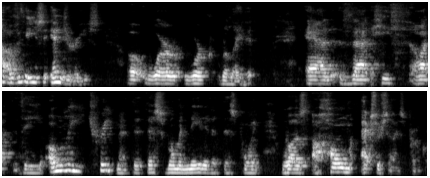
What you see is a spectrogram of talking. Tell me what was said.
of these injuries uh, were work related, and that he thought the only treatment that this woman needed at this point was a home exercise program.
